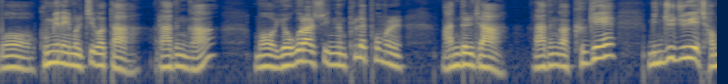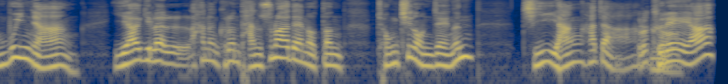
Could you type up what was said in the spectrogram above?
뭐 국민의힘을 찍었다라든가 뭐 욕을 할 수 있는 플랫폼을 만들자라든가 그게 민주주의의 전부인 양 이야기를 하는 그런 단순화된 어떤 정치 논쟁은 지양하자. 그렇죠. 래야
